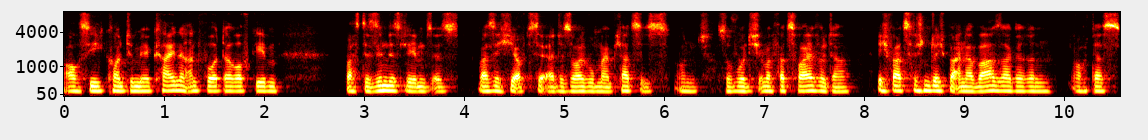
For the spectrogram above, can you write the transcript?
Auch sie konnte mir keine Antwort darauf geben, was der Sinn des Lebens ist, was ich hier auf dieser Erde soll, wo mein Platz ist. Und so wurde ich immer verzweifelter. Ich war zwischendurch bei einer Wahrsagerin. Auch das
